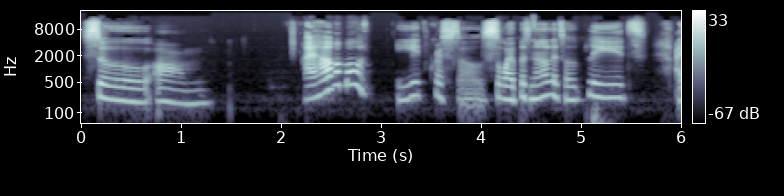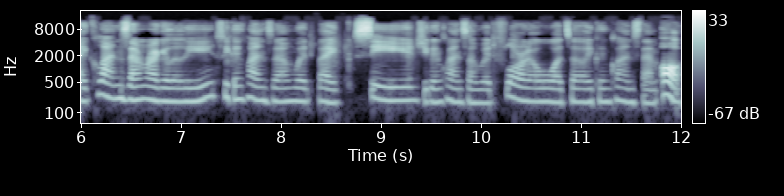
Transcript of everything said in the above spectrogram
So um I have about eight crystals. So I put in a little plate. I cleanse them regularly. So you can cleanse them with like sage, you can cleanse them with Florida water, you can cleanse them. Oh,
